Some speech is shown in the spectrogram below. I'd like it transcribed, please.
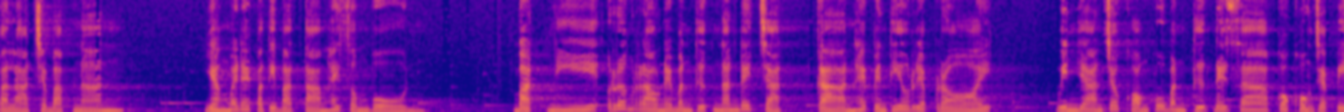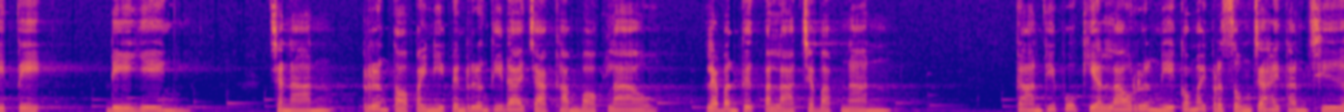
ประหลาดฉบับนั้น ยังไม่ได้ปฏิบัติตามให้สมบูรณ์ บัดนี้เรื่องราวในบันทึกนั้นได้จัด การให้เป็นที่เรียบร้อย วิญญาณเจ้าของผู้บันทึกได้ทราบก็คงจะปีติ ดียิ่ง ฉะนั้นเรื่องต่อไปนี้เป็นเรื่องที่ได้จากคำบอกเล่า และบันทึกประหลาดฉบับนั้น การที่ผู้เขียนเล่าเรื่องนี้ก็ไม่ประสงค์จะให้ท่านเชื่อ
